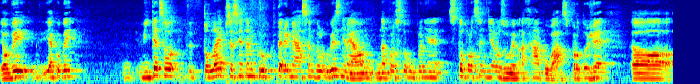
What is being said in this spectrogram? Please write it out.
Jo, vy, jakoby, víte co, tohle je přesně ten kruh, kterým já jsem byl uvězněný. Já vám naprosto úplně stoprocentně rozumím a chápu vás, protože uh,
